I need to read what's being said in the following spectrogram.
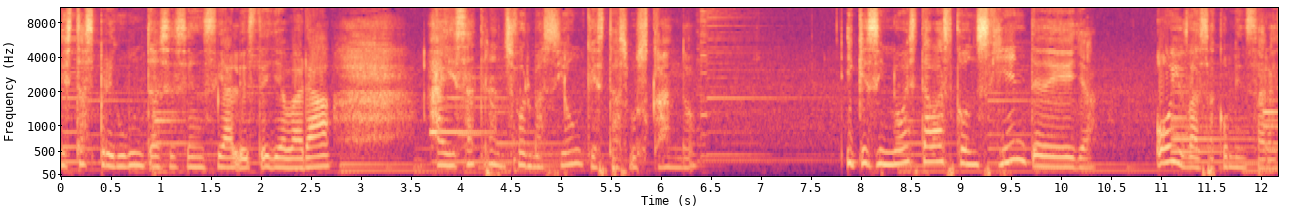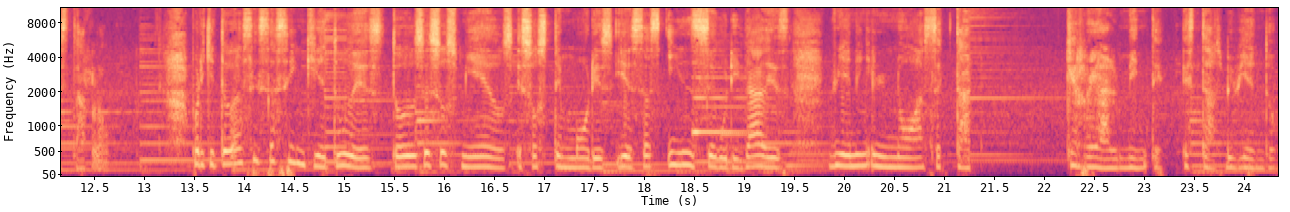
estas preguntas esenciales te llevará a esa transformación que estás buscando. Y que si no estabas consciente de ella, hoy vas a comenzar a estarlo. Porque todas esas inquietudes, todos esos miedos, esos temores y esas inseguridades vienen el no aceptar que realmente estás viviendo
